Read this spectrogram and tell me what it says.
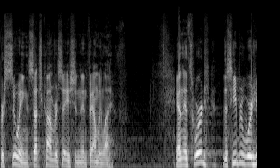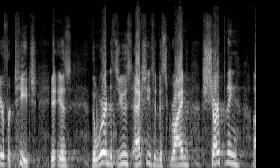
pursuing such conversation in family life. And this word, this Hebrew word here for teach, is the word that's used actually to describe sharpening a,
